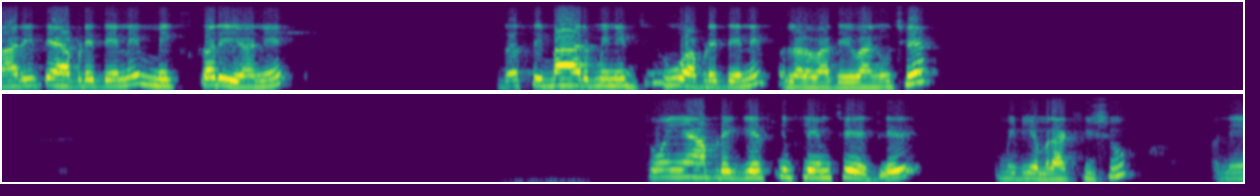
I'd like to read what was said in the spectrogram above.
આ રીતે આપણે તેને મિક્સ કરી અને દસથી બાર મિનિટ જેવું આપણે તેને પલળવા દેવાનું છે. તો અહીંયા આપણે ગેસની ફ્લેમ છે તે મીડિયમ રાખીશું અને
